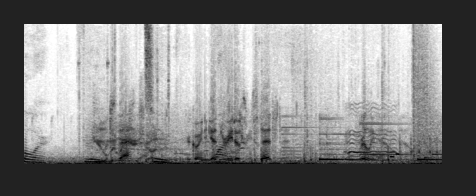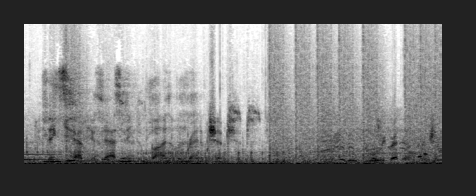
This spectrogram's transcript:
4, 3, What's that? 2, You're going to get One. Doritos instead? Really now? You think you have the audacity to buy another brand of chips? You'll regret that.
